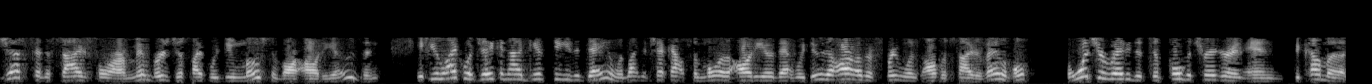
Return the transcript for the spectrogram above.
just set aside for our members, just like we do most of our audios. And if you like what Jake and I give to you today and would like to check out some more of the audio that we do, there are other free ones on the site available. But once you're ready to, to pull the trigger and, and become a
